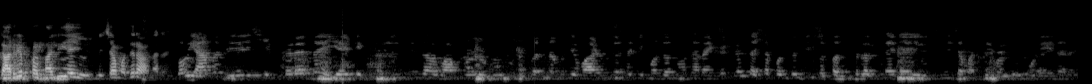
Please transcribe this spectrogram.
कार्यप्रणाली या योजनेच्या मध्ये राहणार आहे. यामध्ये शेतकऱ्यांना एआय टेक्नॉलॉजीचा वापर उत्पन्नामध्ये वाढ होण्यासाठी मदत होणार आहे का? तशा पद्धतीचं तंत्रज्ञान या योजनेच्या माध्यमातून पुढे येणार आहे?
